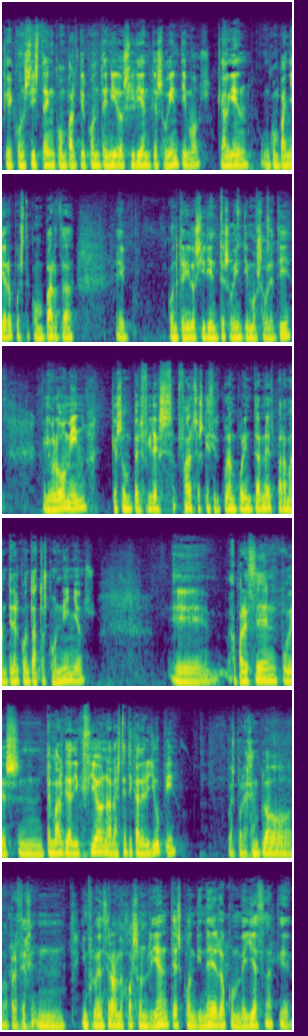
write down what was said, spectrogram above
que consiste en compartir contenidos hirientes o íntimos, que alguien, un compañero, pues te comparta eh, contenidos hirientes o íntimos sobre ti. El grooming, que son perfiles falsos que circulan por Internet para mantener contactos con niños. Eh, aparecen pues, temas de adicción a la estética del yuppie, pues por ejemplo, aparece influencers a lo mejor sonrientes, con dinero, con belleza, que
